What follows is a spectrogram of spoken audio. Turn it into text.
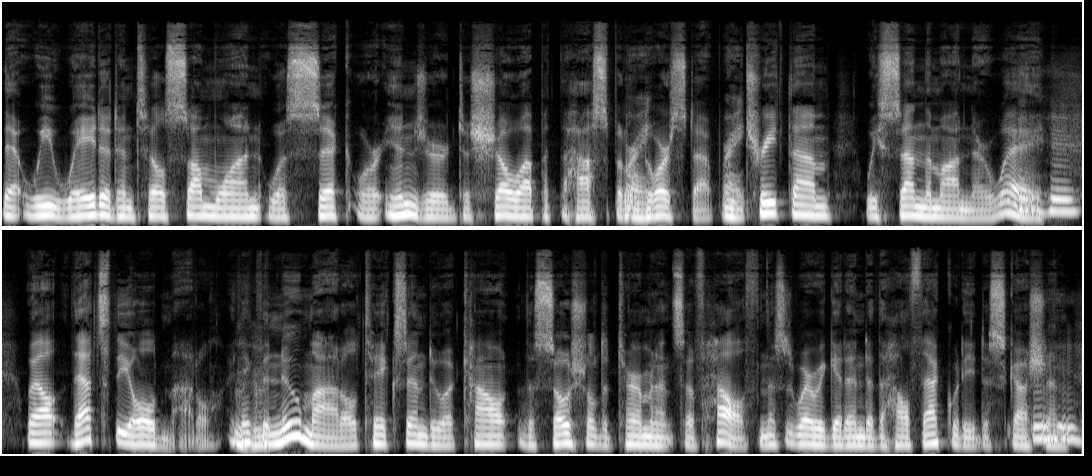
that we waited until someone was sick or injured to show up at the hospital Right. doorstep. We Right. treat them, we send them on their way. Mm-hmm. Well, that's the old model. I think the mm-hmm. new model takes into account the social determinants of health. And this is where we get into the health equity discussion. Mm-hmm.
